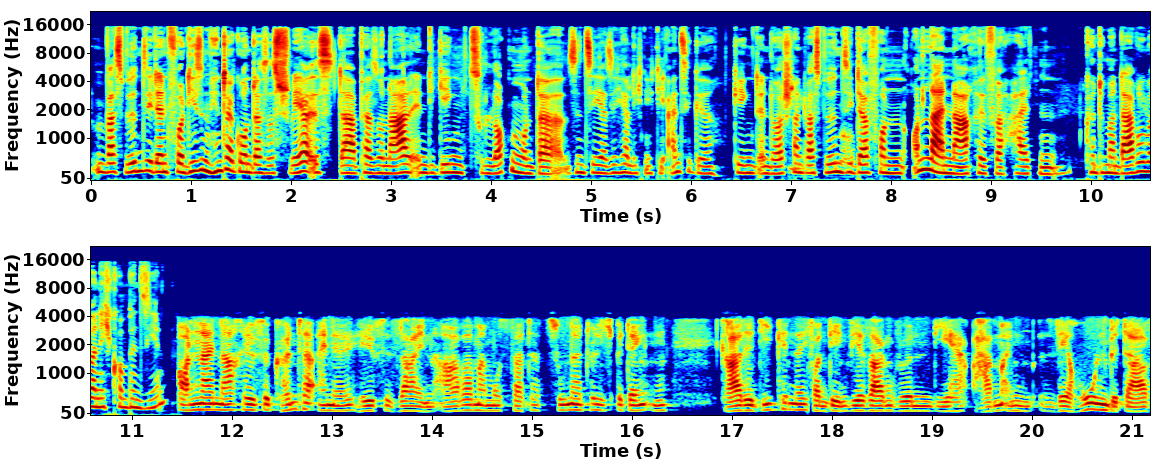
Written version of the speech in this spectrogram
Was würden Sie denn vor diesem Hintergrund, dass es schwer ist, da Personal in die Gegend zu locken, und da sind Sie ja sicherlich nicht die einzige Gegend in Deutschland, was würden Sie da von Online-Nachhilfe halten? Könnte man darüber nicht kompensieren? Online-Nachhilfe könnte eine Hilfe sein, aber man muss dazu natürlich bedenken, gerade die Kinder, von denen wir sagen würden, die haben einen sehr hohen Bedarf,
